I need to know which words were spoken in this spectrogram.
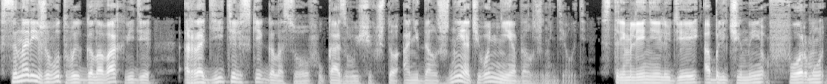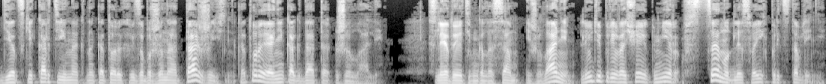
Сценарии живут в их головах в виде родительских голосов, указывающих, что они должны, а чего не должны делать. Стремления людей обличены в форму детских картинок, на которых изображена та жизнь, которой они когда-то желали. Следуя этим голосам и желаниям, люди превращают мир в сцену для своих представлений.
